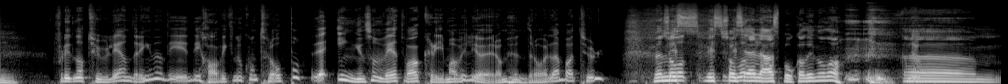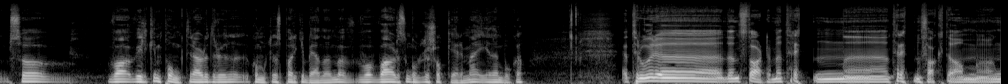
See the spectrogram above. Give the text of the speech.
Mm. For de naturlige endringene de, de har vi ikke noe kontroll på. Det er ingen som vet hva klimaet vil gjøre om 100 år. Det er bare tull. Men Sånn hvis, at- hvis, sånn hvis jeg leser boka di nå, da, eh, så hva, hvilke punkter er det du tror du kommer til å sparke bena med? Hva, hva er det som kommer til å sjokkere meg i den boka? Jeg tror uh, den starter med 13, uh, 13 fakta om, om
